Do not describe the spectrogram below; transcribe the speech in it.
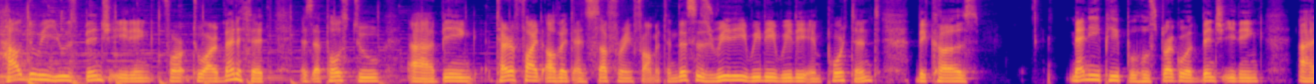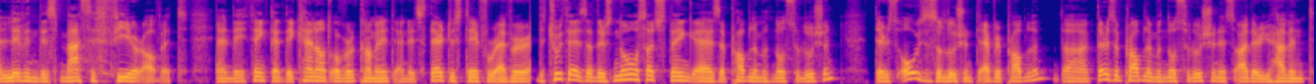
How do we use binge eating for to our benefit as opposed to uh, being terrified of it and suffering from it? And this is really really really important because many people who struggle with binge eating uh, live in this massive fear of it and they think that they cannot overcome it and it's there to stay forever. The truth is that there's no such thing as a problem with no solution. There's always a solution to every problem. Uh, if there's a problem with no solution, it's either you haven't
